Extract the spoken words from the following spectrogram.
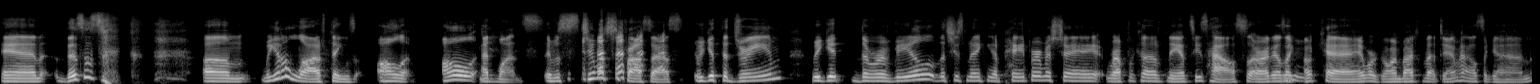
And this is, um, we get a lot of things all at all at once. It was too much to process. We get the dream, we get the reveal that she's making a paper mache replica of Nancy's house. Already, I was Mhm. like, okay, we're going back to that damn house again.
